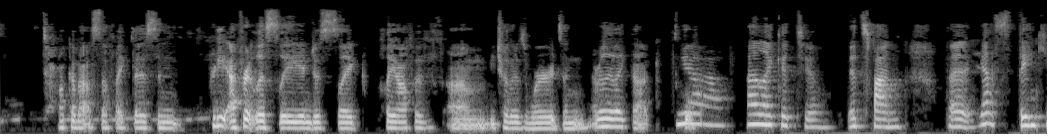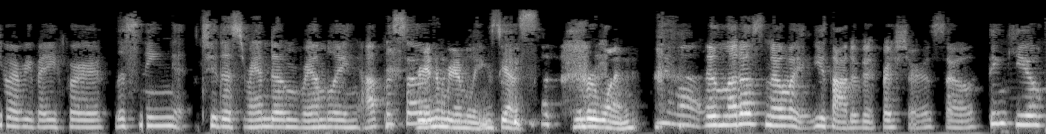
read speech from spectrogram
talk about stuff like this and pretty effortlessly and just like play off of um, each other's words, and I really like that. Cool. Yeah, I like it too. It's fun. But yes, thank you everybody for listening to this random rambling episode. Random ramblings, yes. Number one. Yeah, and let us know what you thought of it for sure. So thank you.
